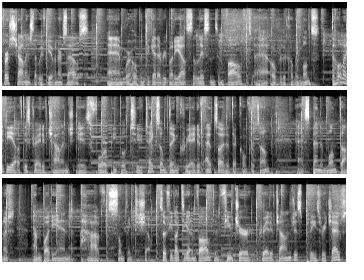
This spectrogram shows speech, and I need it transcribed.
first challenge that we've given ourselves, and we're hoping to get everybody else that listens involved uh, over the coming months. The whole idea of this creative challenge is for people to take something creative outside of their comfort zone, uh, spend a month on it, and by the end have something to show. So if you'd like to get involved in future creative challenges, please reach out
